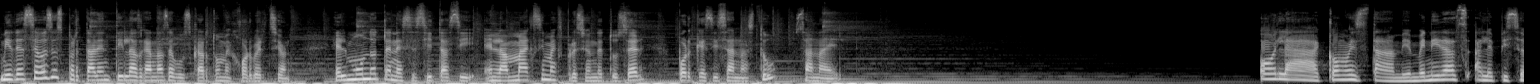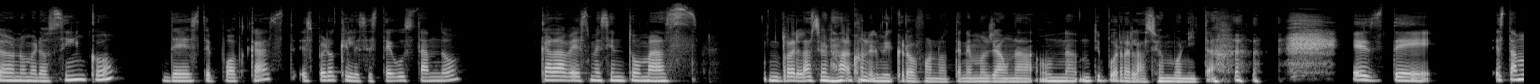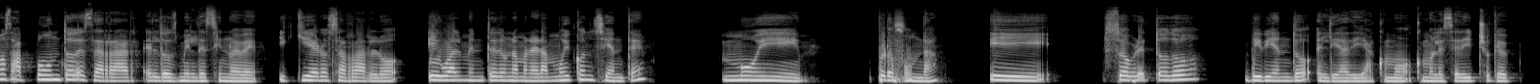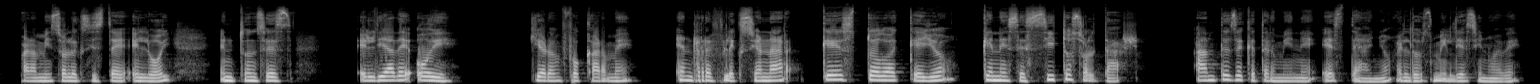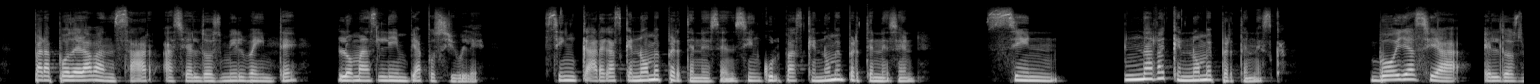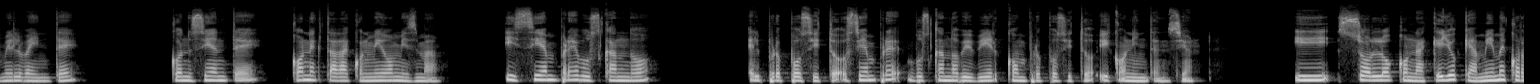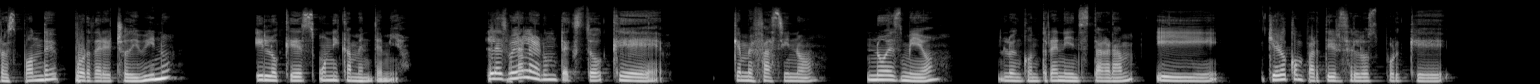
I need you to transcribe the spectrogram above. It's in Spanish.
Mi deseo es despertar en ti las ganas de buscar tu mejor versión. El mundo te necesita así, en la máxima expresión de tu ser, porque si sanas tú, sana él. Hola, ¿cómo están? Bienvenidas al episodio número 5 de este podcast. Espero que les esté gustando. Cada vez me siento más relacionada con el micrófono. Tenemos ya una, un tipo de relación bonita. Este, Estamos a punto de cerrar el 2019 y quiero cerrarlo igualmente de una manera muy consciente, muy profunda y sobre todo viviendo el día a día, como, como les he dicho que para mí solo existe el hoy. Entonces, el día de hoy quiero enfocarme en reflexionar qué es todo aquello que necesito soltar antes de que termine este año, el 2019, para poder avanzar hacia el 2020 lo más limpia posible, sin cargas que no me pertenecen, sin culpas que no me pertenecen, sin nada que no me pertenezca. Voy hacia el 2020 consciente, conectada conmigo misma y siempre buscando el propósito, siempre buscando vivir con propósito y con intención. Y solo con aquello que a mí me corresponde por derecho divino y lo que es únicamente mío. Les voy a leer un texto que, que me fascinó. No es mío, lo encontré en Instagram y quiero compartírselos porque,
